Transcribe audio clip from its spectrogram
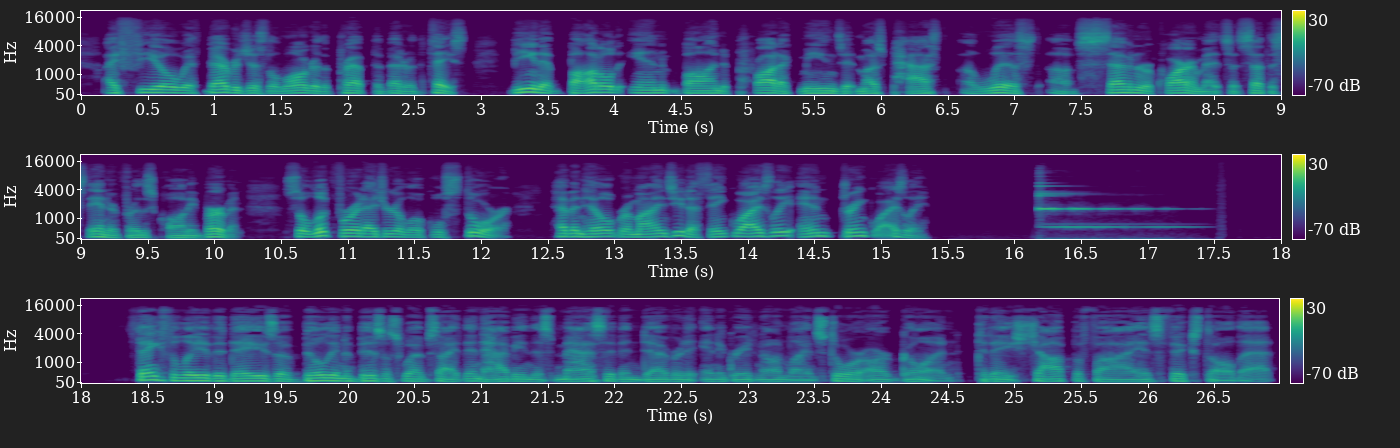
I feel with beverages, the longer the prep, the better the taste. Being a bottled in bond product means it must pass a list of seven requirements that set the standard for this quality bourbon. So look for it at your local store. Heaven Hill reminds you to think wisely and drink wisely. Thankfully, the days of building a business website, then having this massive endeavor to integrate an online store are gone. Today, Shopify has fixed all that.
